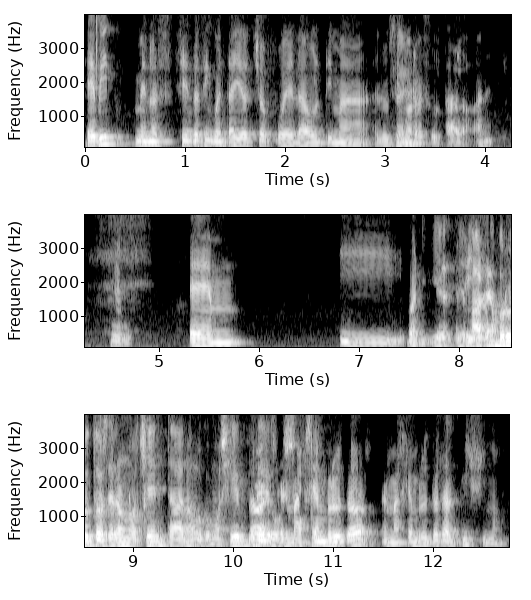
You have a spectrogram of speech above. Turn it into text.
EBIT menos 158 fue la última, el último resultado. Em, y bueno. el, margen bruto será un 80, ¿no? Como siempre. el, margen bruto, el margen bruto es altísimo.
